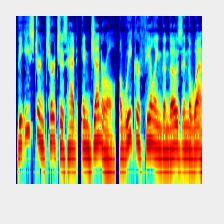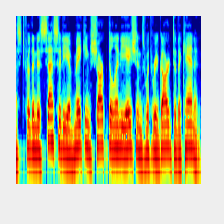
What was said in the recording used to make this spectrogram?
the Eastern churches had, in general, a weaker feeling than those in the West for the necessity of making sharp delineations with regard to the canon.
